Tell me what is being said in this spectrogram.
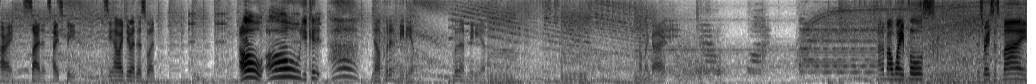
Alright, silence, high speed. Let's see how I do on this one. Oh, oh, you could. no, put it in medium. Put it in medium. Oh my god. Out of my way, fools. This race is mine.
